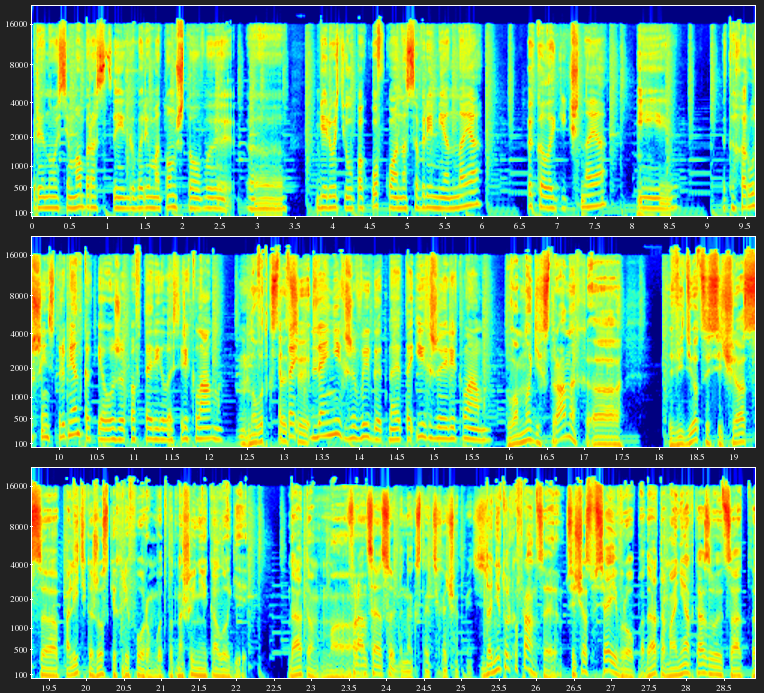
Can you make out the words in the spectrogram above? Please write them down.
приносим образцы, говорим о том, что вы э, берете упаковку, она современная, экологичная и это хороший инструмент, как я уже повторилась, реклама. Ну вот, кстати... Это для них же выгодно, это их же реклама. Во многих странах э, ведется сейчас э, политика жестких реформ вот в отношении экологии да, там... А, Франция особенно, кстати, хочу отметить. Да не только Франция, сейчас вся Европа, да, там они отказываются от э,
